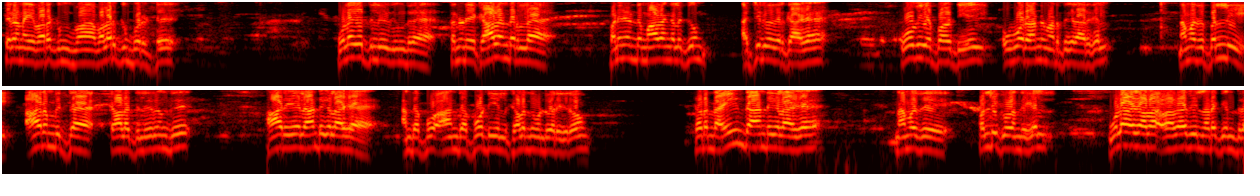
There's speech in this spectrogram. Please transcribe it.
திறனை வளர்க்கும் வளர்க்கும் பொருட்டு உலகத்தில் இருக்கின்ற தன்னுடைய காலண்டரில் பன்னிரெண்டு மாதங்களுக்கும் அச்சிடுவதற்காக ஓவிய போட்டியை ஒவ்வொரு ஆண்டும் நடத்துகிறார்கள். நமது பள்ளி ஆரம்பித்த காலத்திலிருந்து ஆறு ஏழு ஆண்டுகளாக அந்த போ அந்த போட்டியில் கலந்து கொண்டு வருகிறோம். கடந்த ஐந்து ஆண்டுகளாக நமது பள்ளி குழந்தைகள் உலக அளவில் நடக்கின்ற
